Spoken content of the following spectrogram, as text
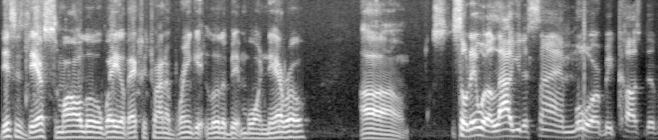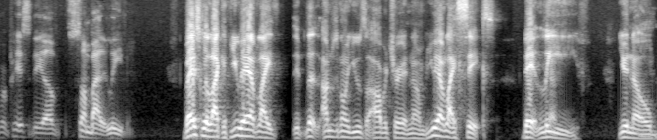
this is their small little way of actually trying to bring it a little bit more narrow. Um so they will allow you to sign more because the propensity of somebody leaving? Basically like if you have like i'm just going to use an arbitrary number. You have like six that leave you know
